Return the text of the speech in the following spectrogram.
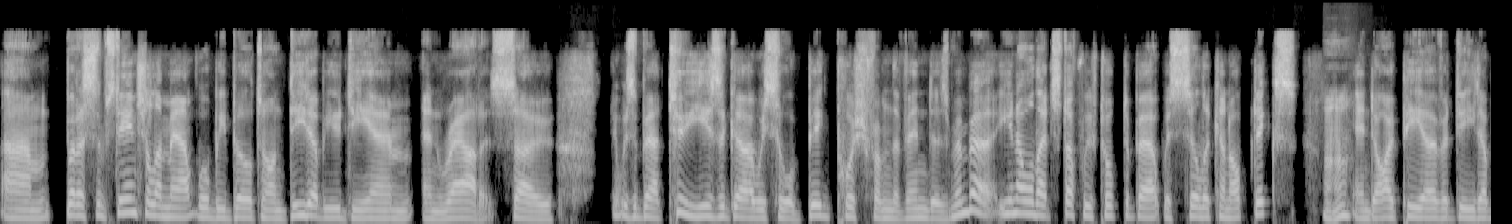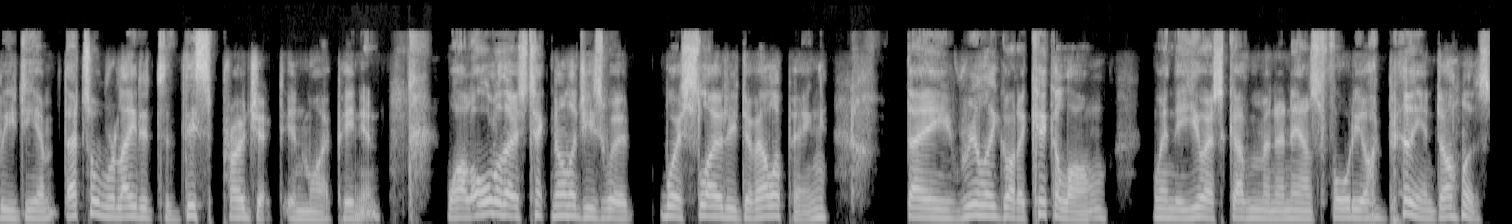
Um, but a substantial amount will be built on DWDM and routers. So it was about two years ago we saw a big push from the vendors. Remember, you know all that stuff we've talked about with silicon optics mm-hmm. and IP over DWDM? That's all related to this project project, in my opinion. While all of those technologies were were slowly developing, they really got a kick along when the US government announced 40 odd billion dollars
